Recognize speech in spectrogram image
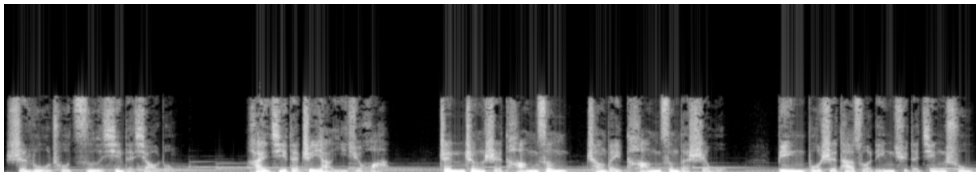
时露出自信的笑容。还记得这样一句话：真正使唐僧成为唐僧的事物，并不是他所领取的经书，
